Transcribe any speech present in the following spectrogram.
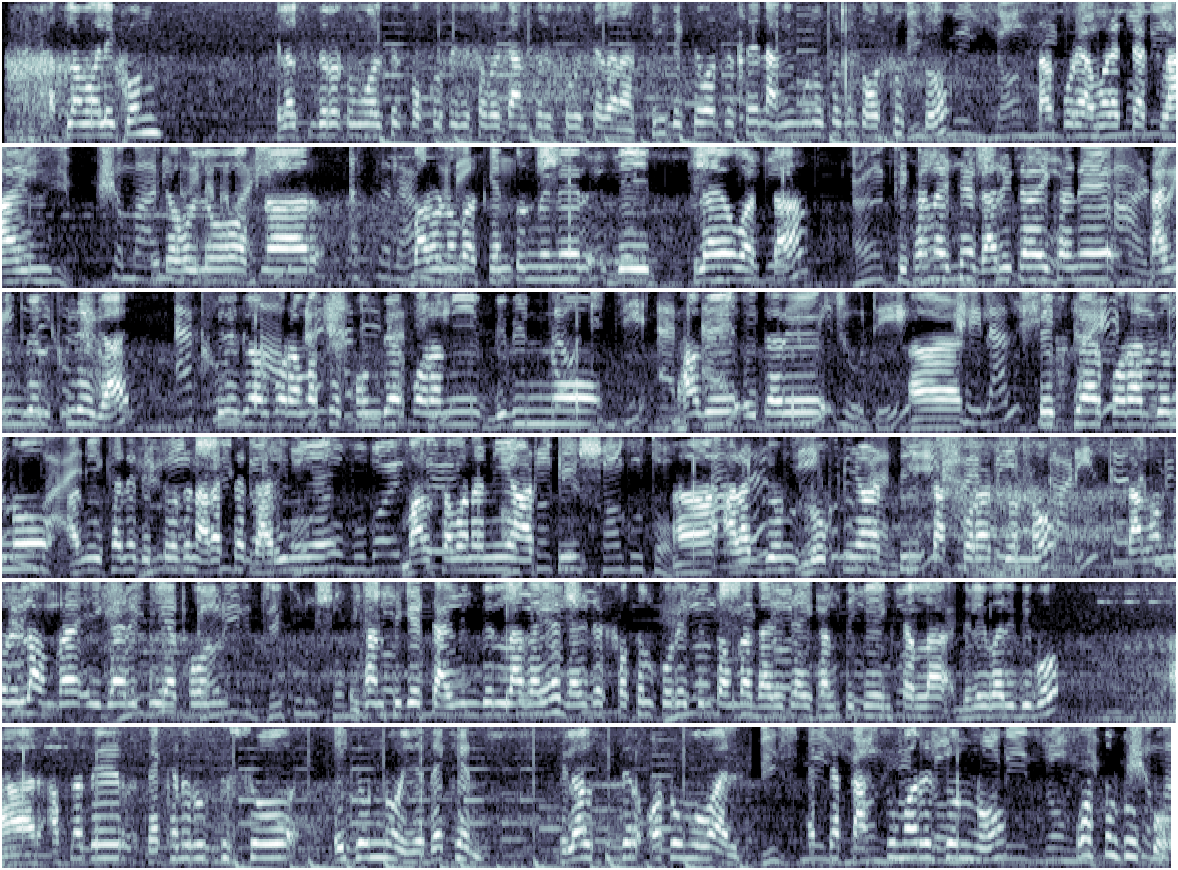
আসসালামু আলাইকুম। হেলাল সিদার অটোমোবাইলসের পক্ষ থেকে সবাইকে আন্তরিক শুভেচ্ছা জানাচ্ছি। দেখতে পাচ্ছেন আমি মূলত কিন্তু অসুস্থ। তারপরে আমার একটা ক্লায়েন্ট এটা হলো আপনার বারো নম্বর ক্যান্টনমেন্টের যে ফ্লাইওভারটা সেখানে এসে গাড়িটা এখানে টাইমিং বেল ফিরে যায়। ফিরে যাওয়ার পর আমাকে ফোন দেওয়ার পর আমি বিভিন্ন ভাবে এটারে টেক কেয়ার করার জন্য আমি এখানে দেখতে পাচ্ছেন আরেকটা গাড়ি নিয়ে মাল সাবানা নিয়ে আসছি। আহ, আরেকজন লোক নিয়ে আসছি কাজ করার জন্য। আলহামদুলিল্লাহ আমরা এই গাড়িটি এখন এখান থেকে টাইমিং বেল লাগাইয়া গাড়িটা সচল করে কিন্তু আমরা গাড়িটা এখান থেকে ইনশাল্লাহ ডেলিভারি দিব। আর আপনাদের দেখানোর উদ্দেশ্য এই জন্যই যে দেখেন হিলাল সিদ্ধের অটোমোবাইল একটা কাস্টমারের জন্য কতটুকু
